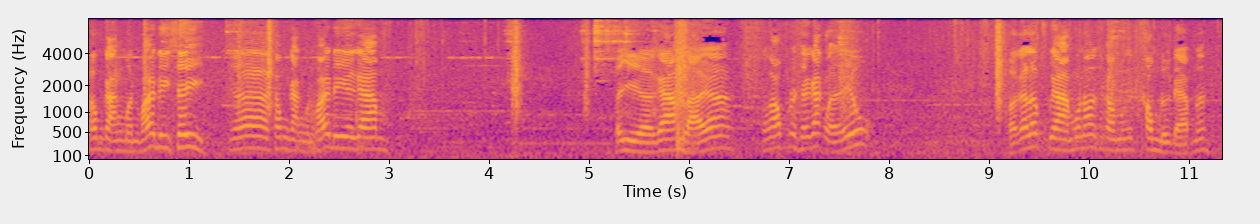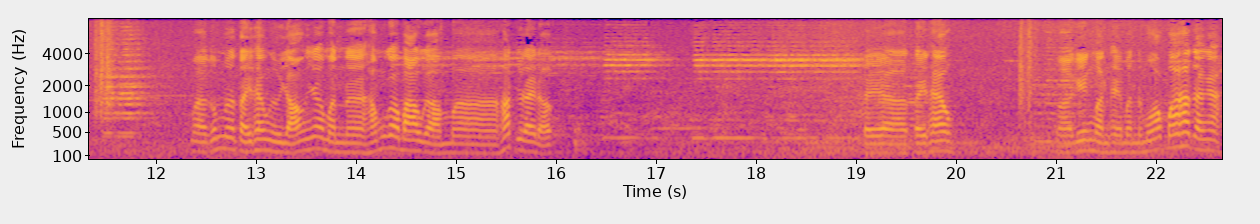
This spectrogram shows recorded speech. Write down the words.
không cần mình phải đi si. Không cần mình phải đi gam. Tại vì ờ, gam lại á, con ốc nó sẽ rất là yếu. Và cái lớp gam của nó sẽ không không được đẹp nữa. Mà cũng ờ, tùy theo người dọn chứ, mình ờ, không có bao gồm hết vô đây được. Thì tùy theo. Mà riêng mình thì mình mua ốc mới hết rồi nha.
